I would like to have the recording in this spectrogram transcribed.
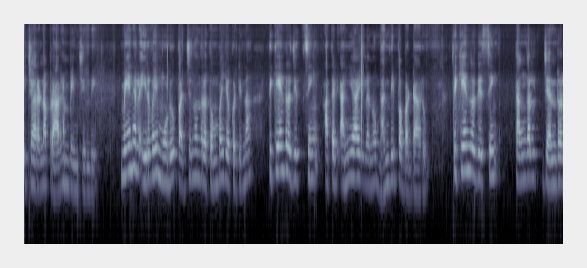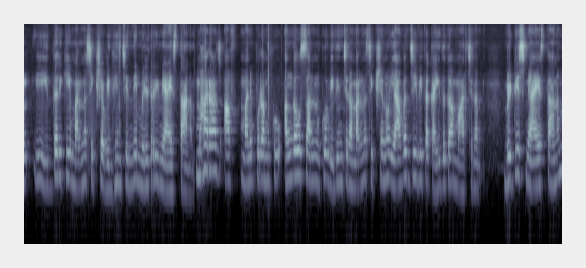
విచారణ ప్రారంభించింది. మే నెల ఇరవై మూడు పద్దెనిమిది వందల తొంభై ఒకటిన తికేంద్రజిత్ సింగ్ అతడి అనుయాయులను బంధింపబడ్డారు. తికేంద్రజిత్ సింగ్ తంగల్ జనరల్ ఈ ఇద్దరికీ మరణశిక్ష విధించింది మిలిటరీ న్యాయస్థానం. మహారాజ్ ఆఫ్ మణిపురంకు అంగౌసన్కు విధించిన మరణశిక్షను యావజ్జీవిత ఖైదుగా మార్చిన బ్రిటిష్ న్యాయస్థానం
